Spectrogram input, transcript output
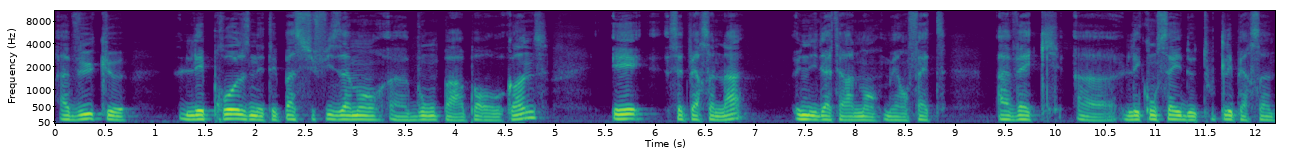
a vu que les pros n'étaient pas suffisamment euh, bons par rapport aux cons, et cette personne-là, unilatéralement, mais en fait avec euh, les conseils de toutes les personnes,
